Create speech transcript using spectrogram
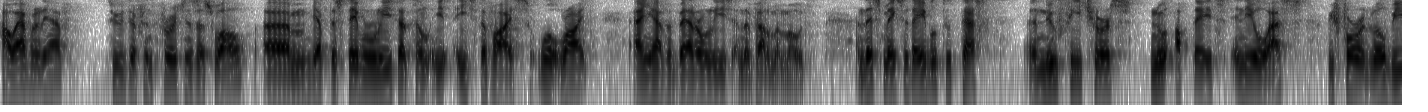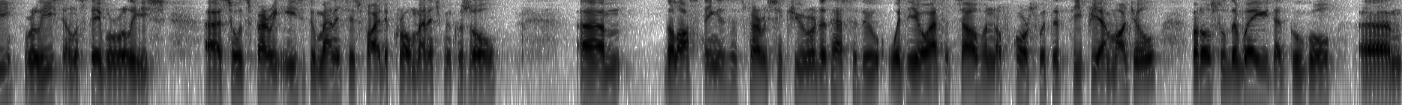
However, they have two different versions as well. Um, you have the stable release that's on e each device worldwide, and you have a beta release and development mode. And this makes it able to test uh, new features, new updates in the OS before it will be released on a stable release. Uh, so it's very easy to manage this via the Chrome Management Console. Um, the last thing is it's very secure. That has to do with the OS itself and of course with the TPM module, but also the way that Google um,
